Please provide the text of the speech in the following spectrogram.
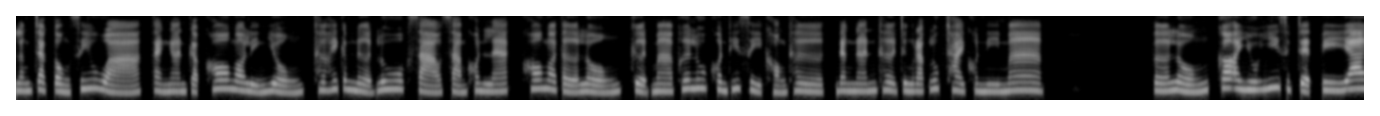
หลังจากตงซิ่วหวา แต่งงานกับข้องอหลิงหยง เธอให้กำเนิดลูกสาวสามคนและข้องอเต๋อหลง เกิดมาเพื่อลูกคนที่สี่ของเธอ ดังนั้นเธอจึงรักลูกชายคนนี้มากเต๋อหลงก็อายุ 27 ปีย่าง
